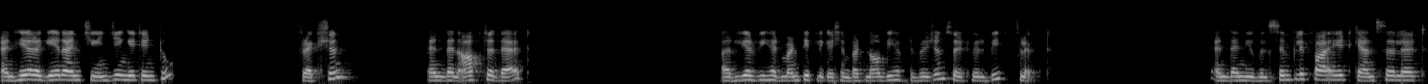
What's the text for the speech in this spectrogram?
And here again, I'm changing it into fraction. And then after that, earlier we had multiplication, but now we have division, so it will be flipped. And then you will simplify it, cancel it,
